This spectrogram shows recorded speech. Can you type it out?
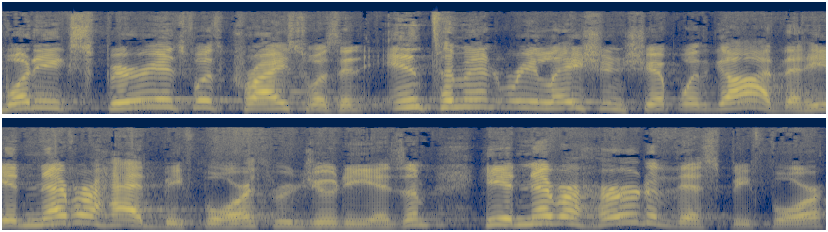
what he experienced with Christ was an intimate relationship with God that he had never had before through Judaism. He had never heard of this before.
